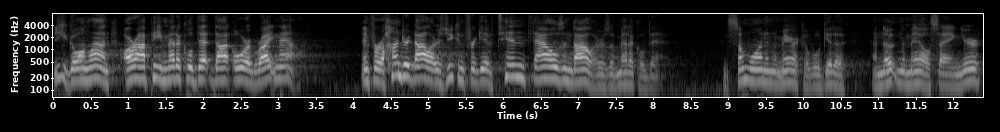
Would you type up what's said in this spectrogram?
You could go online, ripmedicaldebt.org right now. And for $100, you can forgive $10,000 of medical debt. And someone in America will get a, a note in the mail saying, your,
